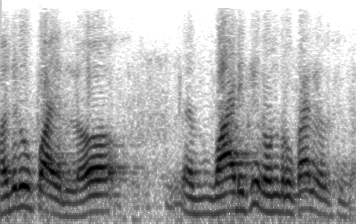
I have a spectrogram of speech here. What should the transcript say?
పది రూపాయల్లో వాడికి రెండు రూపాయలు వెళ్తుంది.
